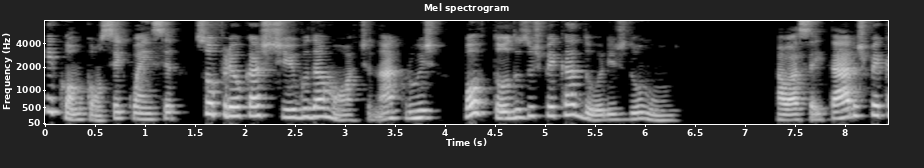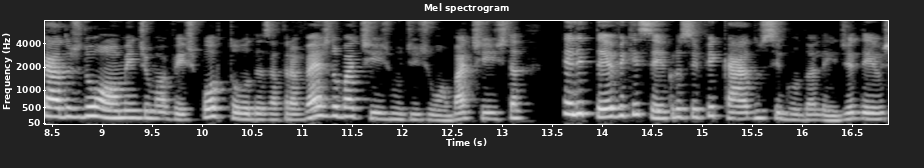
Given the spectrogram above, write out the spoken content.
e, como consequência, sofreu o castigo da morte na cruz por todos os pecadores do mundo. Ao aceitar os pecados do homem de uma vez por todas através do batismo de João Batista, ele teve que ser crucificado segundo a lei de Deus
